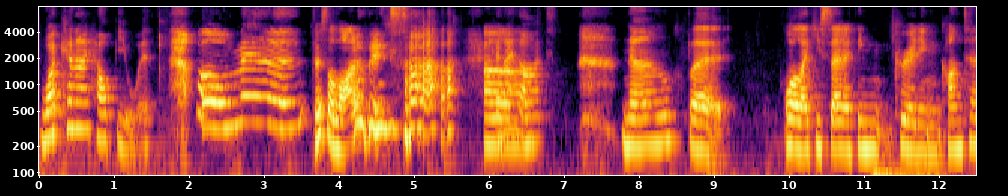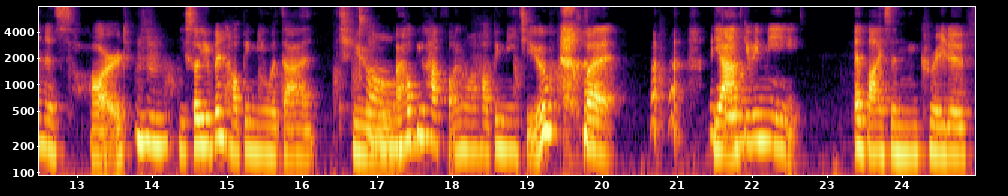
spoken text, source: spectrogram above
What can I help you with? Oh man, there's a lot of things. can I Um, not? No, but well, like you said, I think creating content is hard. Mm-hmm. So you've been helping me with that too. Aw. I hope you have fun while helping me too. But yeah, giving me advice and creative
